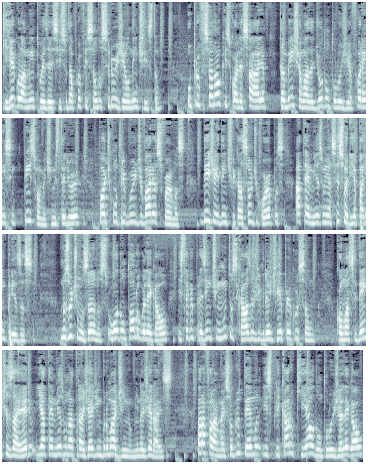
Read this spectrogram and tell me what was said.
que regulamenta o exercício da profissão do cirurgião dentista. O profissional que escolhe essa área, também chamada de odontologia forense, principalmente no exterior, pode contribuir de várias formas, desde a identificação de corpos até mesmo em assessoria para empresas. Nos últimos anos, o odontólogo legal esteve presente em muitos casos de grande repercussão, como acidentes aéreos e até mesmo na tragédia em Brumadinho, Minas Gerais. Para falar mais sobre o tema e explicar o que é odontologia legal,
